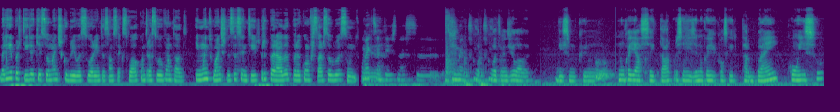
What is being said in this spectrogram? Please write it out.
Maria partilha que a sua mãe descobriu a sua orientação sexual contra a sua vontade e muito antes de se sentir preparada para conversar sobre o assunto. Como é que sentiste nesse, nesse momento? Completamente violada disse-me que nunca ia aceitar, por assim dizer, nunca ia conseguir estar bem com isso.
